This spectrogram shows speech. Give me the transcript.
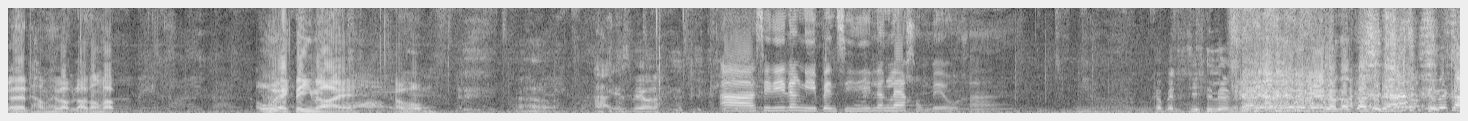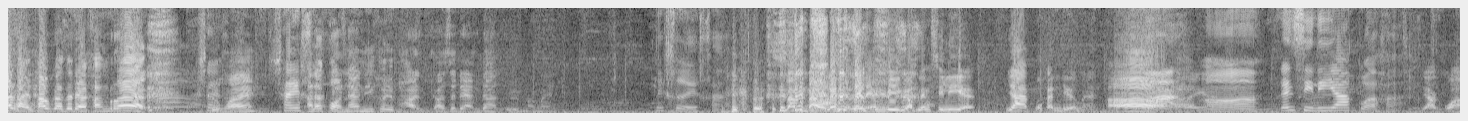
ก็จะทำให้แบบเราต้องแบบโอ้ย acting หน่อยอ๋อครับผมอะเอสเบลล่ะอ่าซีรีส์เรื่องนี้เป็นซีรีส์เรื่องแรกของเบลค่ะ ก็เป็นซีรีส์เรื่องแรกเป็นไงเกี่ยวกับการแสดงคือเป็นการถ่ายทำการแสดงครั้งแรกใช่ถูกไหมใช่อะค่ะ แล้วก่อนหน้านี้เคยผ่านการแสดงด้านอื่นมาไหมไม่เคยค่ะ แบบแบบเล่นเล่น MV กับเล่นซีรีส์อะยากกว่ากันเยอะไหม อ่าอะไรเงี้ย อ๋อ เล่นซีรีส์ยากกว่าค่ะ ยากกว่า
